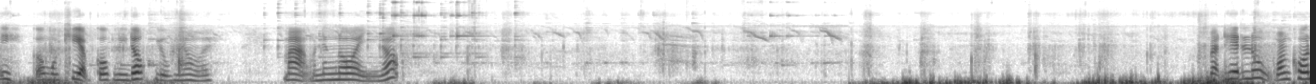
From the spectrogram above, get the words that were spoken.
นี่ก็มาเขียบกกนี่ดกอยู่พี่น้องเลยมากมันยังน้อยเนาะ เฮ็ดลูกบางคน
